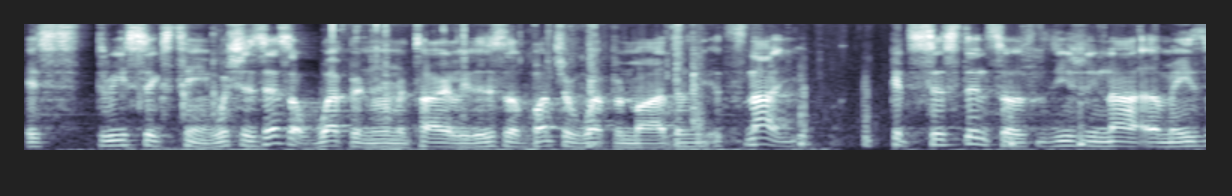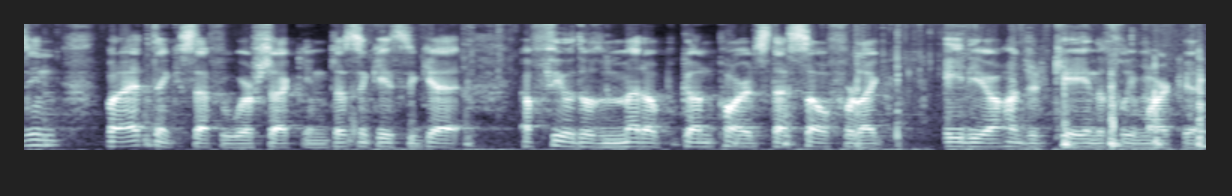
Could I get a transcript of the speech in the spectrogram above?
is 316, which is just a weapon room entirely. This is a bunch of weapon mods, and it's not consistent, so it's usually not amazing. But I think it's definitely worth checking, just in case you get a few of those meta gun parts that sell for like 80 or 100k in the flea market.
